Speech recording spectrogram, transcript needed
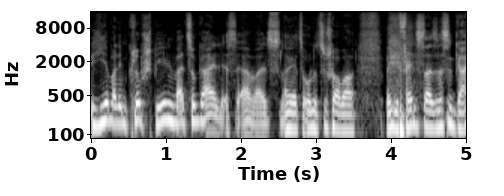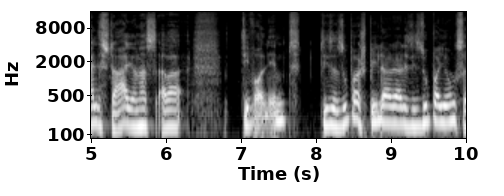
hier bei dem Club spielen, weil es so geil ist, ja, weil es, na jetzt ohne Zuschauer, aber wenn die Fans da sind, das ist ein geiles Stadion, hast, aber die wollen eben diese Superspieler, ja, die Superjungs,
